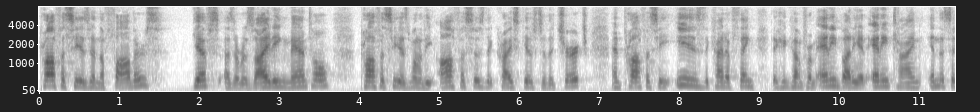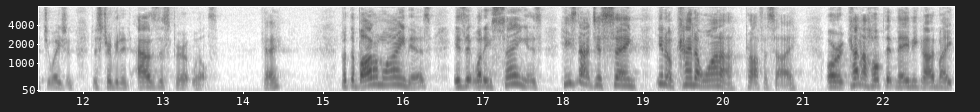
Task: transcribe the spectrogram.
prophecy is in the Father's gifts as a residing mantle. Prophecy is one of the offices that Christ gives to the church, and prophecy is the kind of thing that can come from anybody at any time in the situation, distributed as the Spirit wills. Okay? But the bottom line is, is that what he's saying is, he's not just saying, you know, kind of want to prophesy, or kind of hope that maybe God might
